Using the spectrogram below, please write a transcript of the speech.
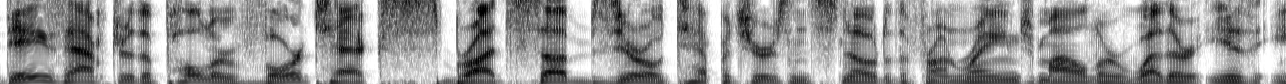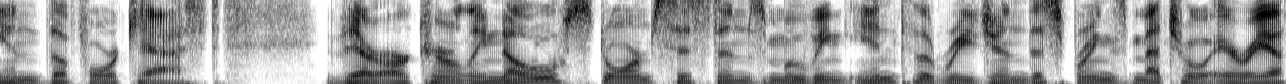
Days after the polar vortex brought sub zero temperatures and snow to the Front Range, milder weather is in the forecast. There are currently no storm systems moving into the region. The Springs metro area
